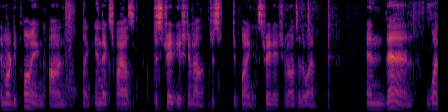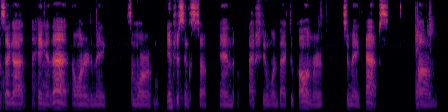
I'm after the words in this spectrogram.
and more deploying on like index files, just straight HTML, just deploying straight HTML to the web. And then once I got a hang of that, I wanted to make some more interesting stuff and actually went back to Polymer to make apps. Um,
